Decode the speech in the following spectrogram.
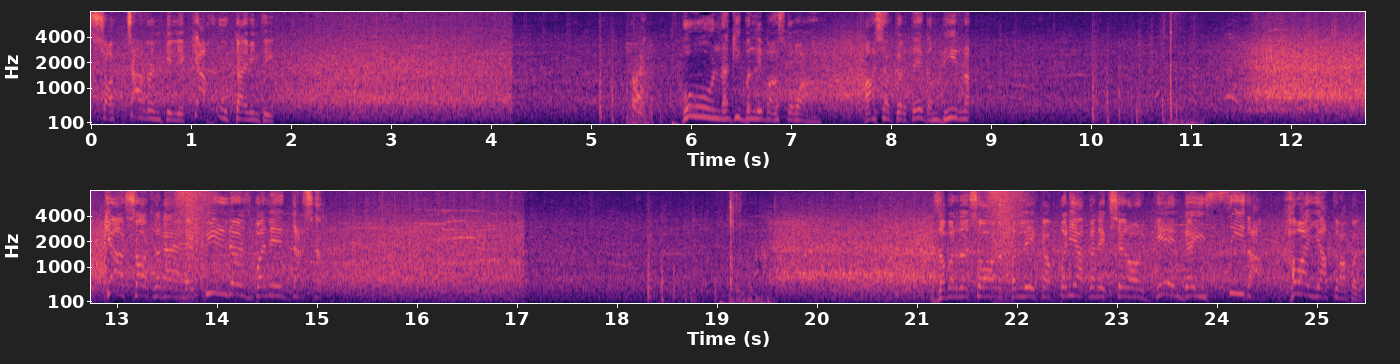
शॉट चार रन के लिए। क्या खूब टाइमिंग थी। हो, लगी बल्लेबाज को वहाँ। आशा करते गंभीर ना क्या शॉट लगाया है? फील्डर्स बने दर्शक। ज़बरदस्त शॉट बल्ले का बढ़िया कनेक्शन और गेंद गई सीधा हवाई यात्रा पर।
